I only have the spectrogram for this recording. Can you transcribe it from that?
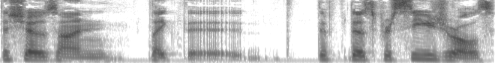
the shows on like the, the those procedurals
